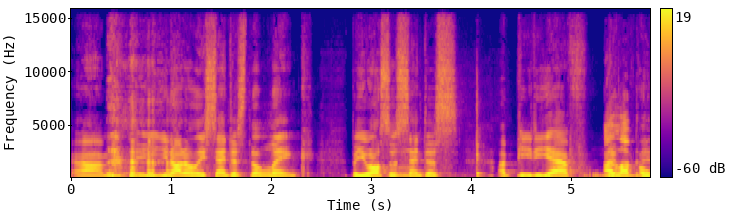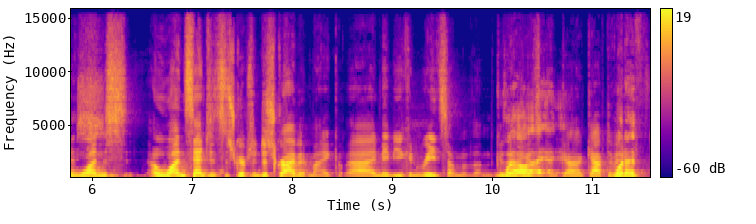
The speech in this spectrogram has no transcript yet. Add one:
Um, you not only sent us the link, but you also sent us a PDF. With Mm-hmm. I love a this. one s- a one sentence description. Describe it, Mike, uh, and maybe you can read some of them because Well, I think it's uh, captivating. What I th-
